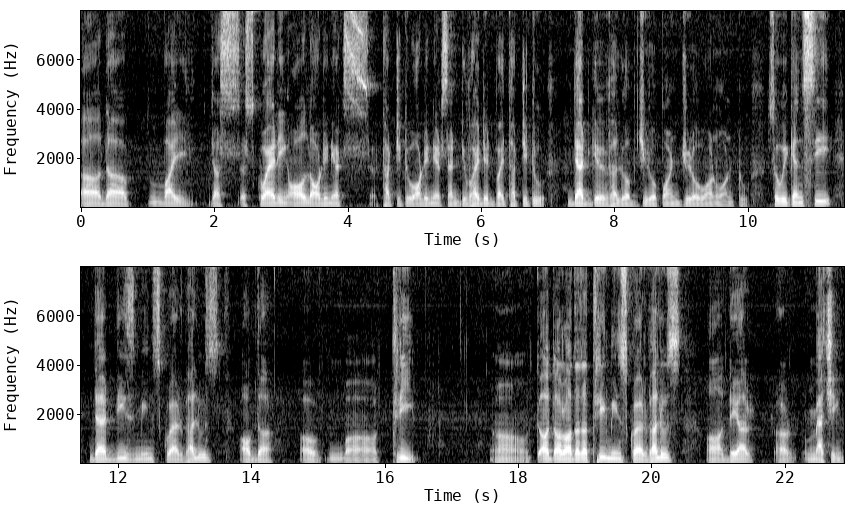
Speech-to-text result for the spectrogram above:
uh, the by just squaring all the ordinates 32 ordinates and divided by 32 that gave a value of 0.0112. So, we can see that these mean square values of the of, uh, three uh, or rather the three mean square values uh, they are matching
